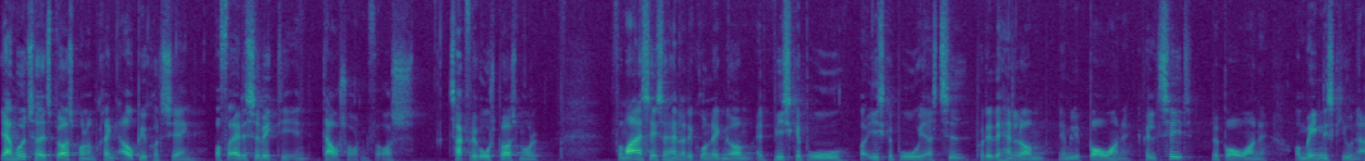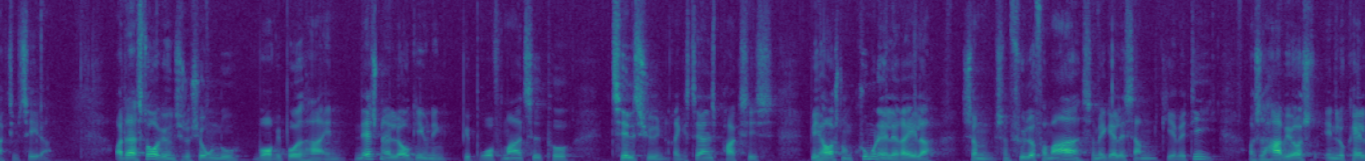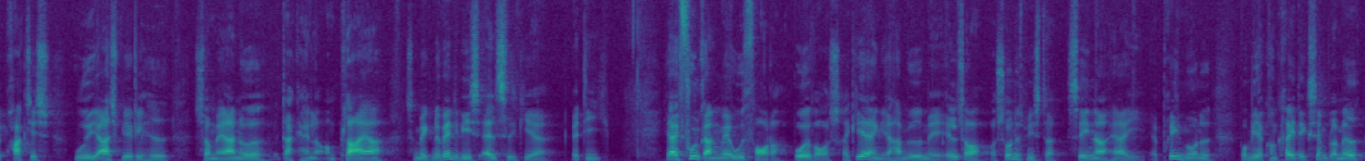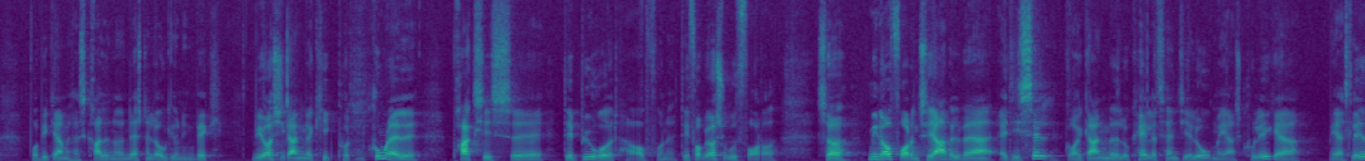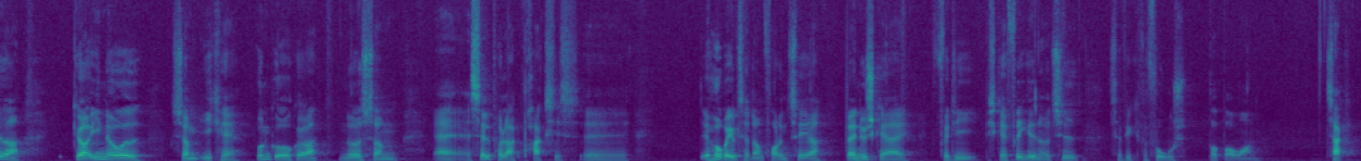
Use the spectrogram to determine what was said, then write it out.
Jeg har modtaget et spørgsmål omkring afbiokratisering. Hvorfor er det så vigtig en dagsorden for os? Tak for det gode spørgsmål. For mig at se, så handler det grundlæggende om, at vi skal bruge, og I skal bruge jeres tid på det, det handler om, nemlig borgerne. Kvalitet med borgerne og meningsgivende aktiviteter. Og der står vi i en situation nu, hvor vi både har en national lovgivning, vi bruger for meget tid på, tilsyn, registreringspraksis. Vi har også nogle kommunale regler, som, som fylder for meget, som ikke alle sammen giver værdi. Og så har vi også en lokal praksis ude i jeres virkelighed, som er noget, der kan handle om plejer, som ikke nødvendigvis altid giver værdi. Jeg er i fuld gang med at udfordre både vores regering, jeg har møde med ældre og sundhedsminister senere her i april måned, hvor vi har konkrete eksempler med, hvor vi gerne vil have skrællet noget national lovgivning væk. Vi er også i gang med at kigge på den kommunale praksis, øh, det byrådet har opfundet. Det får vi også udfordret. Så min opfordring til jer vil være, at I selv går i gang med lokalt at tage en dialog med jeres kollegaer, med jeres ledere. Gør I noget, som I kan undgå at gøre, noget som er selvpålagt praksis. Øh, jeg håber, I vil tage den opfordring til jer. Vær nysgerrige, fordi vi skal have frigivet noget tid, så vi kan få fokus på borgeren. Tak.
